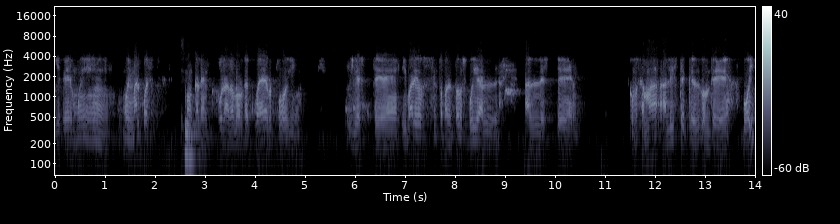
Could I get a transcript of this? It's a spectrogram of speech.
llegué muy muy mal pues con calentura dolor de cuerpo y, y este y varios síntomas. Entonces fui al al este cómo se llama al ISTE que es donde voy.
